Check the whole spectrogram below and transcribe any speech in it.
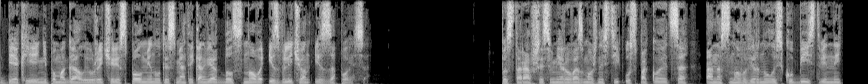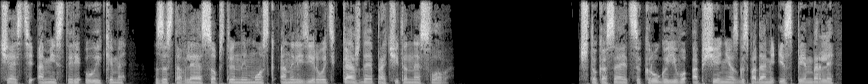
Бег ей не помогал, и уже через полминуты смятый конверт был снова извлечен из-за пояса. Постаравшись в меру возможностей успокоиться, она снова вернулась к убийственной части о мистере Уикеме, заставляя собственный мозг анализировать каждое прочитанное слово. Что касается круга его общения с господами из Пемберли —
